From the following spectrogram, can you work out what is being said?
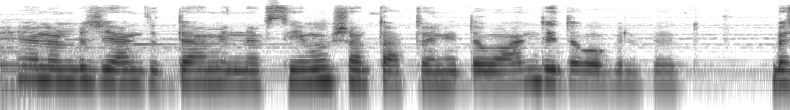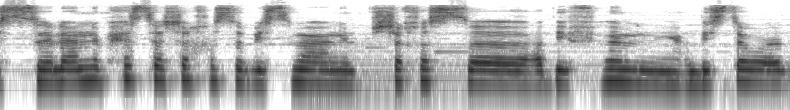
أحيانا بجي عند الدعم النفسي مو مشان تعطيني دواء عندي دواء بالبيت. بس لأني بحسها شخص بيسمعني شخص عم بيفهمني عم بيستوعب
